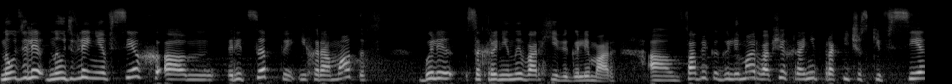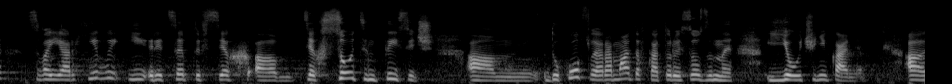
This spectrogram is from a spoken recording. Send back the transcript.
На удивление всех, рецепты их ароматов были сохранены в архиве Галимар. А, фабрика Галимар вообще хранит практически все свои архивы и рецепты всех тех сотен тысяч духов и ароматов, которые созданы ее учениками. А,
